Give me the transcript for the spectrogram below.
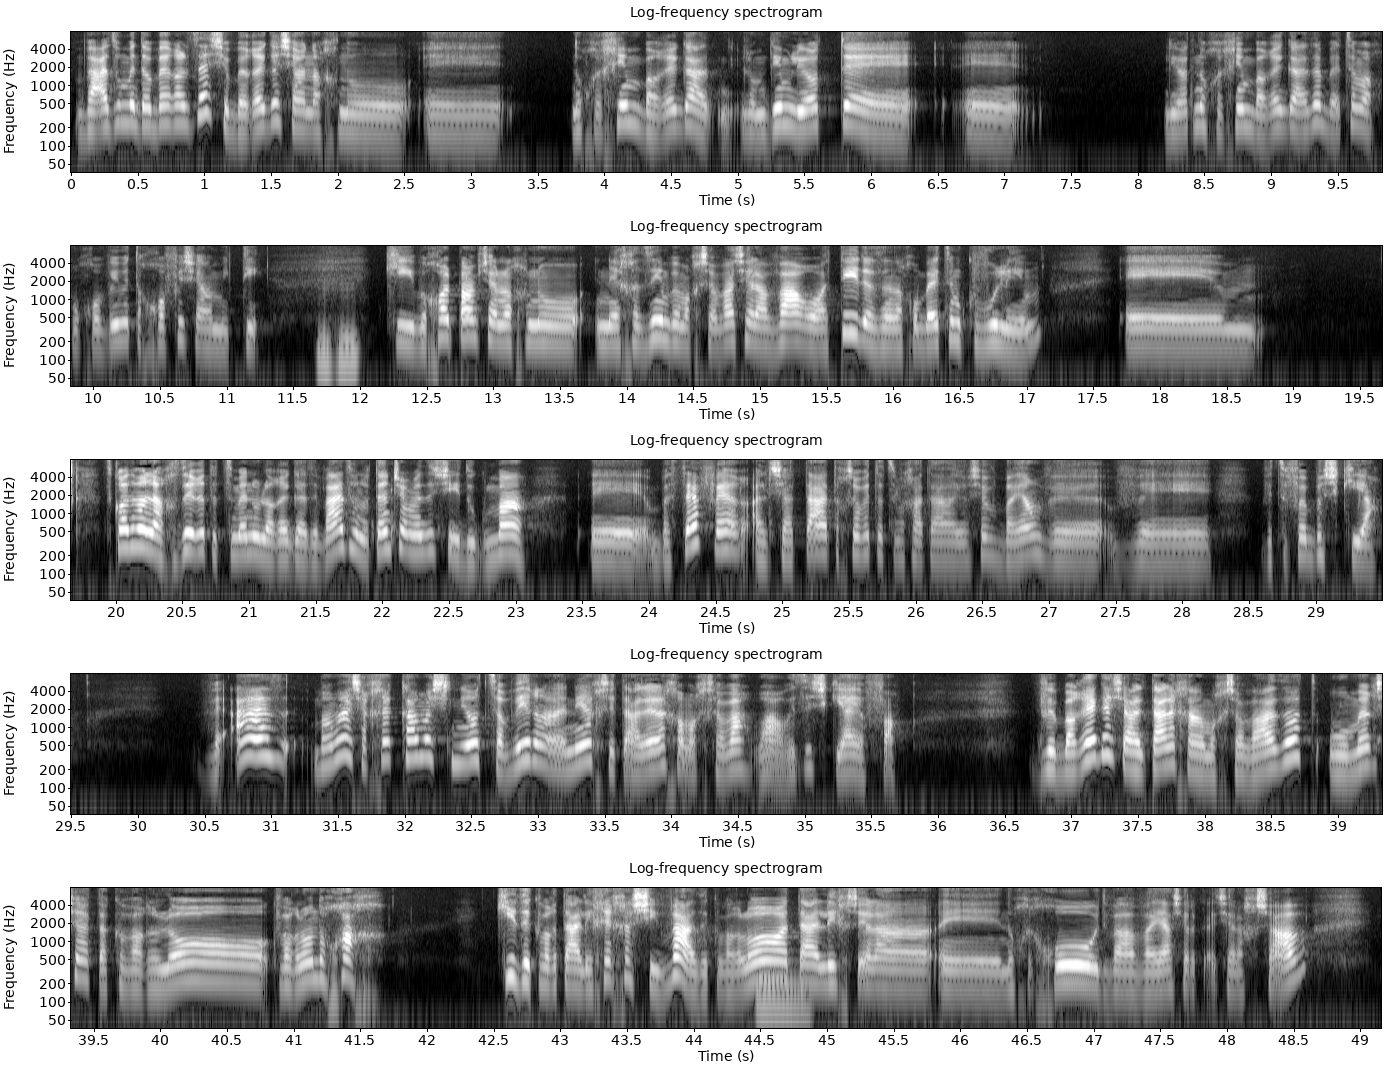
ואז הוא מדבר על זה שברגע שאנחנו uh, נוכחים ברגע, לומדים להיות, uh, uh, להיות נוכחים ברגע הזה, בעצם אנחנו חווים את החופש האמיתי. מהמם. כי בכל פעם שאנחנו נאחזים במחשבה של עבר או עתיד, אז אנחנו בעצם כבולים. אמ, אז כל הזמן להחזיר את עצמנו לרגע הזה. ואז הוא נותן שם איזושהי דוגמה אה, בספר, על שאתה, תחשוב את עצמך, אתה יושב בים ו, ו, וצופה בשקיעה. ואז, ממש אחרי כמה שניות סביר להניח שתעלה לך מחשבה, וואו, איזה שקיעה יפה. וברגע שעלתה לך המחשבה הזאת, הוא אומר שאתה כבר לא, כבר לא נוכח. כי זה כבר תהליכי חשיבה, זה כבר לא Mm. התהליך של הנוכחות וההוויה של, של עכשיו.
